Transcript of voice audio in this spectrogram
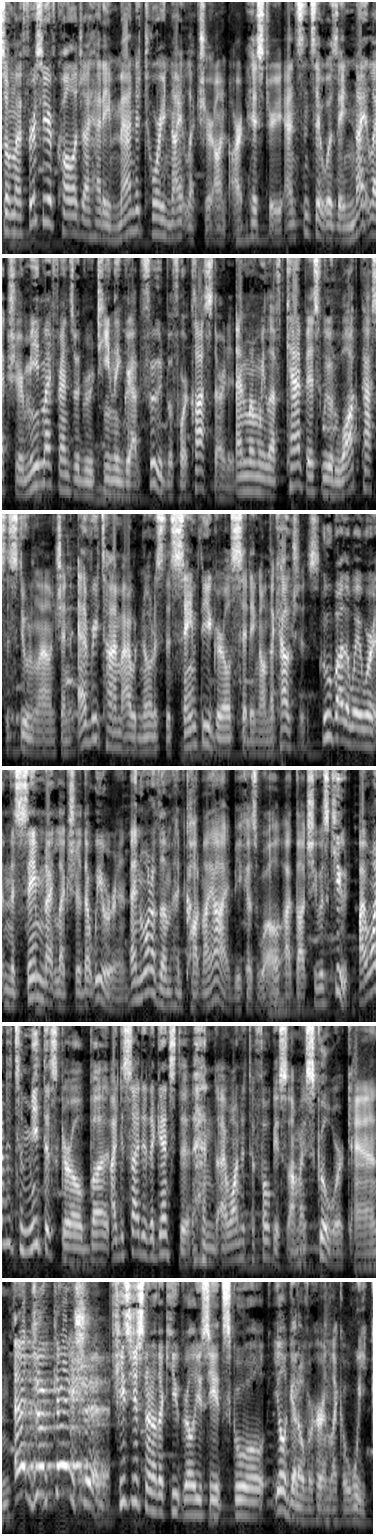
So in my first year of college, I had a mandatory night lecture on art history, and since it was a night lecture, me and my friends would routinely grab food before class started. And when we left campus, we would walk past the student lounge, and every time I would notice the same three girls sitting on the couches, who by the way were in the same night lecture that we were in. And one of them had caught my eye because, well, I thought she was cute. I wanted to meet this girl, but I decided against it, and I wanted to focus on my schoolwork and education! She's just another cute girl you see at school. You'll get over her in like a week,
